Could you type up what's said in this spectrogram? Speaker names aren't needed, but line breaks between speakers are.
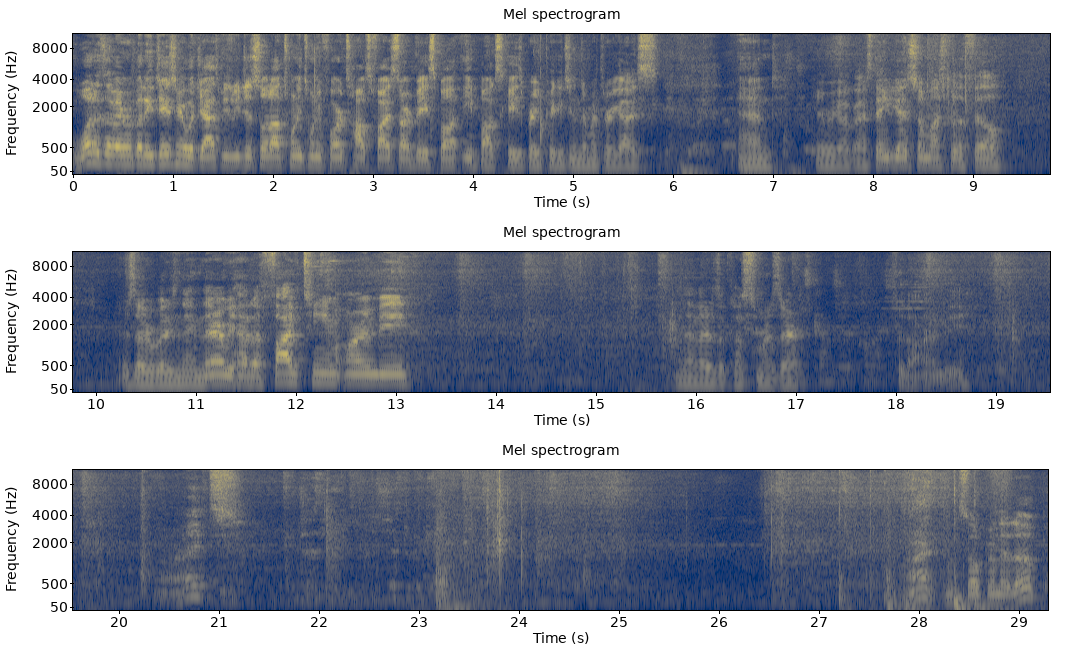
What is up, everybody? Jason here with Jaspys. We just sold out 2024 Topps 5-Star Baseball 8-box case break Pikachu number 3, guys. And here we go, guys. Thank you guys so much for the fill. There's everybody's name there. We had a 5-team R&B. And then there's the customers there for the R&B. Alright. Alright, let's open it up.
